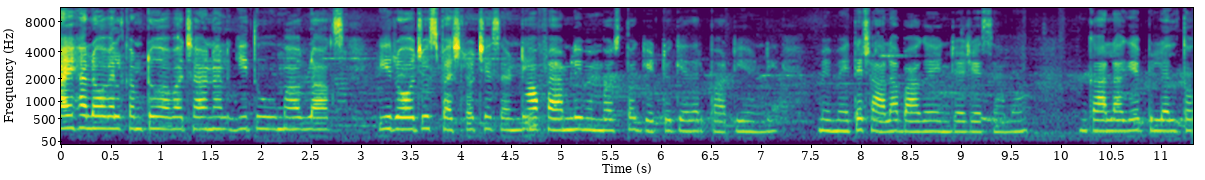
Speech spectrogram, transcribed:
Hi hello welcome to our channel Geethu Uma vlogs. ఈరోజు స్పెషల్ వచ్చేసండి. మా ఫ్యామిలీ మెంబర్స్తో గెట్ టుగెదర్ పార్టీ అండి. మేమైతే చాలా బాగా ఎంజాయ్ చేసాము. ఇంకా అలాగే పిల్లలతో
